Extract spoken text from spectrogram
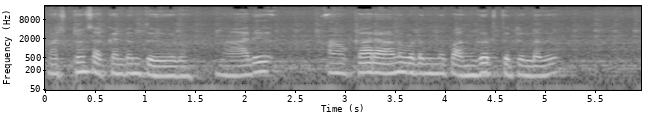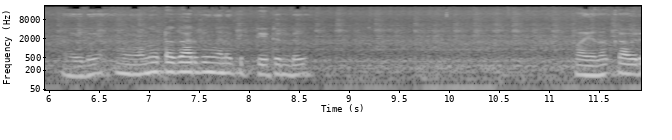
ഫസ്റ്റും സെക്കൻഡും തേർഡും. നാല് ആൾക്കാരാണ് ഇവിടെ നിന്ന് പങ്കെടുത്തിട്ടുള്ളത്. അതിൽ മൂന്ന് കൂട്ടക്കാർക്ക് ഇങ്ങനെ കിട്ടിയിട്ടുണ്ട്. അപ്പോൾ അതൊക്കെ അവർ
